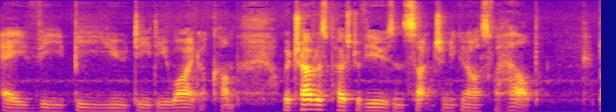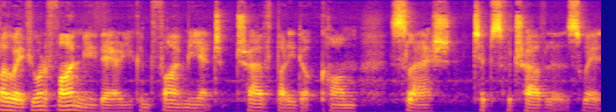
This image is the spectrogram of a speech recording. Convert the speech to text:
A V B U D D Y.com, where travelers post reviews and such, and you can ask for help. By the way, if you want to find me there, you can find me at travbuddy.com slash tips for travelers, where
